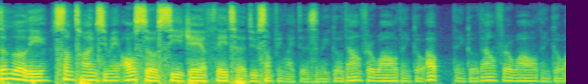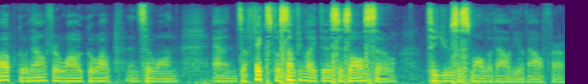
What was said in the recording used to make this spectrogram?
Similarly, sometimes you may also see j of theta do something like this. It may go down for a while, then go up, then go down for a while, then go up, go down for a while, go up, and so on. And the fix for something like this is also to use a smaller value of alpha.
